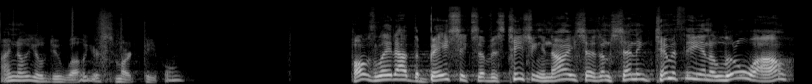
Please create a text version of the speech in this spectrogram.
I know you'll do well. You're smart people. Paul's laid out the basics of his teaching, and now he says, I'm sending Timothy in a little while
